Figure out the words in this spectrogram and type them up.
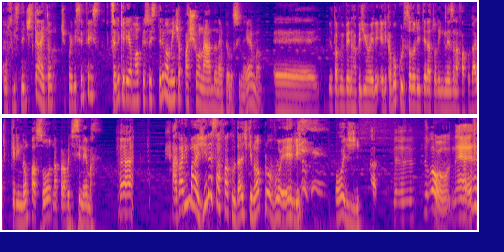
conseguir se dedicar. Então, tipo, ele sempre fez. Você vê que ele é uma pessoa extremamente apaixonada, né, pelo cinema. É... Eu tava vendo rapidinho, ele, ele acabou cursando literatura inglesa na faculdade porque ele não passou na prova de cinema. Agora imagina essa faculdade que não aprovou ele hoje. Oh, né?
